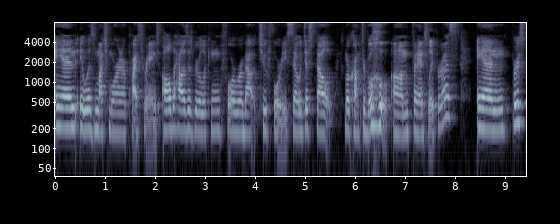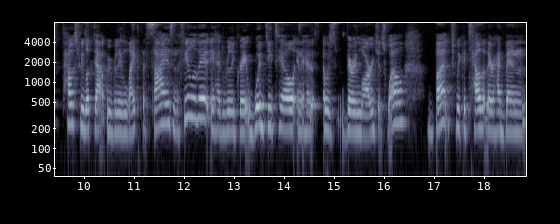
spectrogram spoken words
and it was much more in our price range. All the houses we were looking for were about 240. So it just felt more comfortable um, financially for us. And first house we looked at, we really liked the size and the feel of it. It had really great wood detail and it had it was very large as well. But we could tell that there had been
